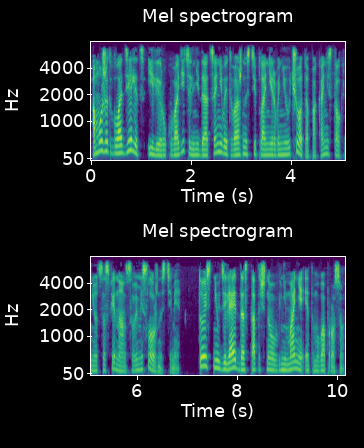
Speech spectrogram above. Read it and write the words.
А может, владелец или руководитель недооценивает важности планирования учета, пока не столкнется с финансовыми сложностями. То есть не уделяет достаточного внимания этому вопросу.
